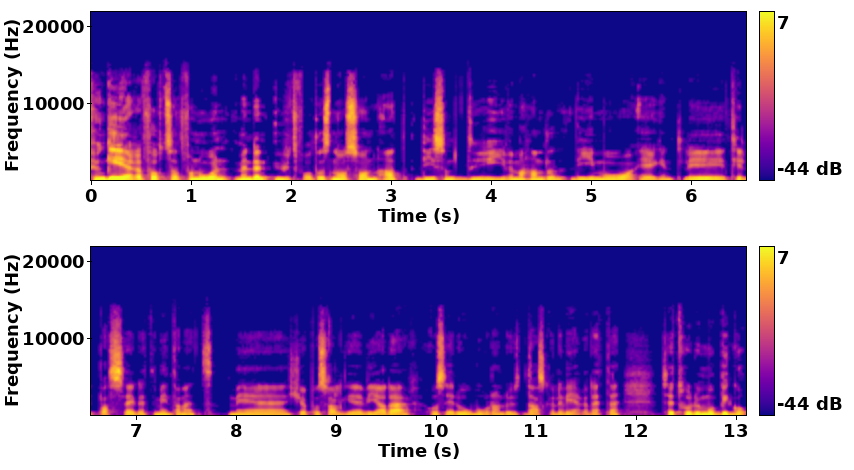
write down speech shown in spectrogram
fungerer fortsatt for noen, men den utfordres nå sånn at de som driver med handel, de må egentlig tilpasse seg dette med internett, med kjøp og salg via der, og så er det òg hvordan du da skal levere dette. Så jeg tror du må bygge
